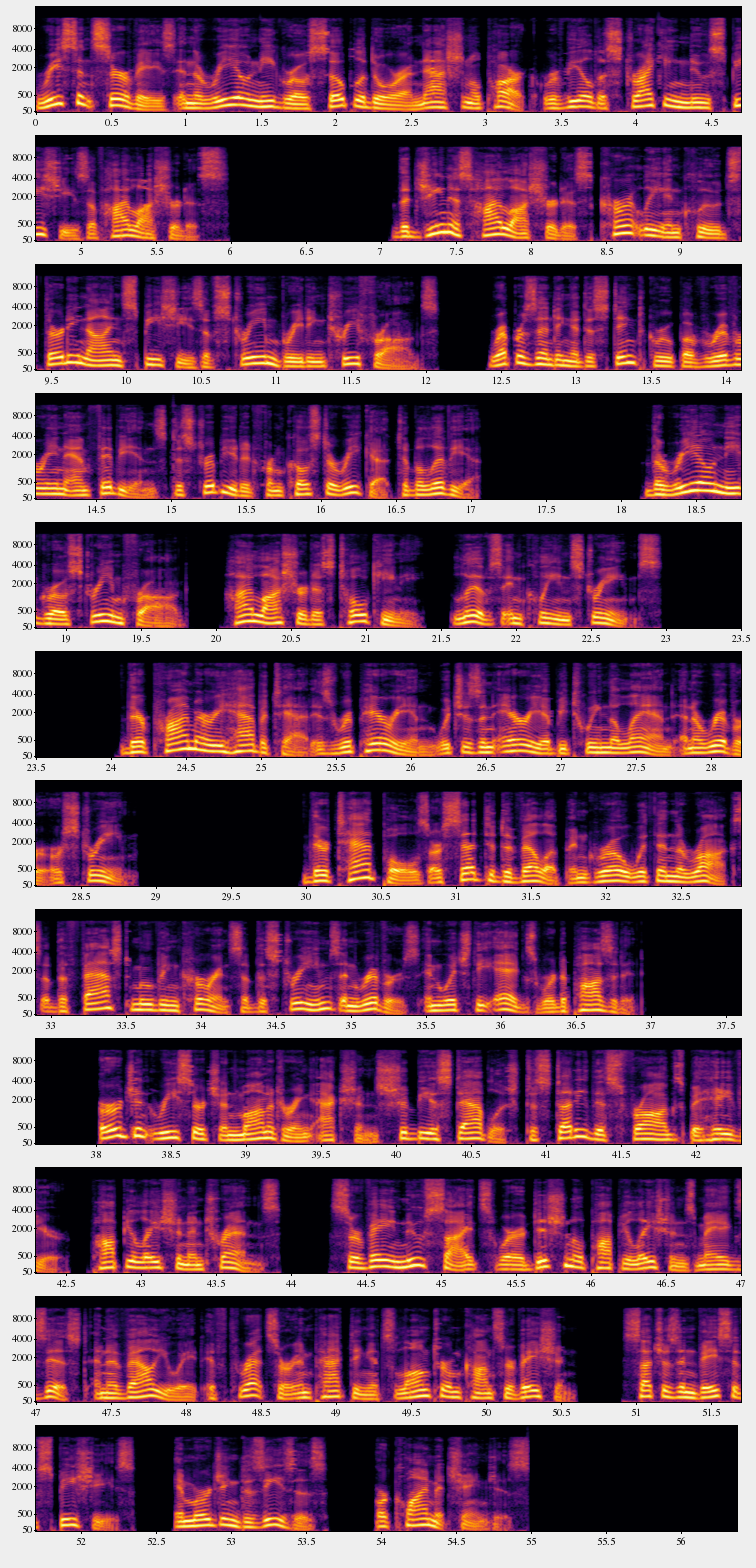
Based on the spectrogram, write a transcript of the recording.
Recent surveys in the Rio Negro Sopladora National Park revealed a striking new species of Hyloscirtus. The genus Hyloscirtus currently includes 39 species of stream-breeding tree frogs, representing a distinct group of riverine amphibians distributed from Costa Rica to Bolivia. The Rio Negro stream frog, Hyloscirtus tolkieni, lives in clean streams. Their primary habitat is riparian which is an area between the land and a river or stream. Their tadpoles are said to develop and grow within the rocks of the fast-moving currents of the streams and rivers in which the eggs were deposited. Urgent research and monitoring actions should be established to study this frog's behavior, population and trends, survey new sites where additional populations may exist and evaluate if threats are impacting its long-term conservation, such as invasive species, emerging diseases, or climate changes.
